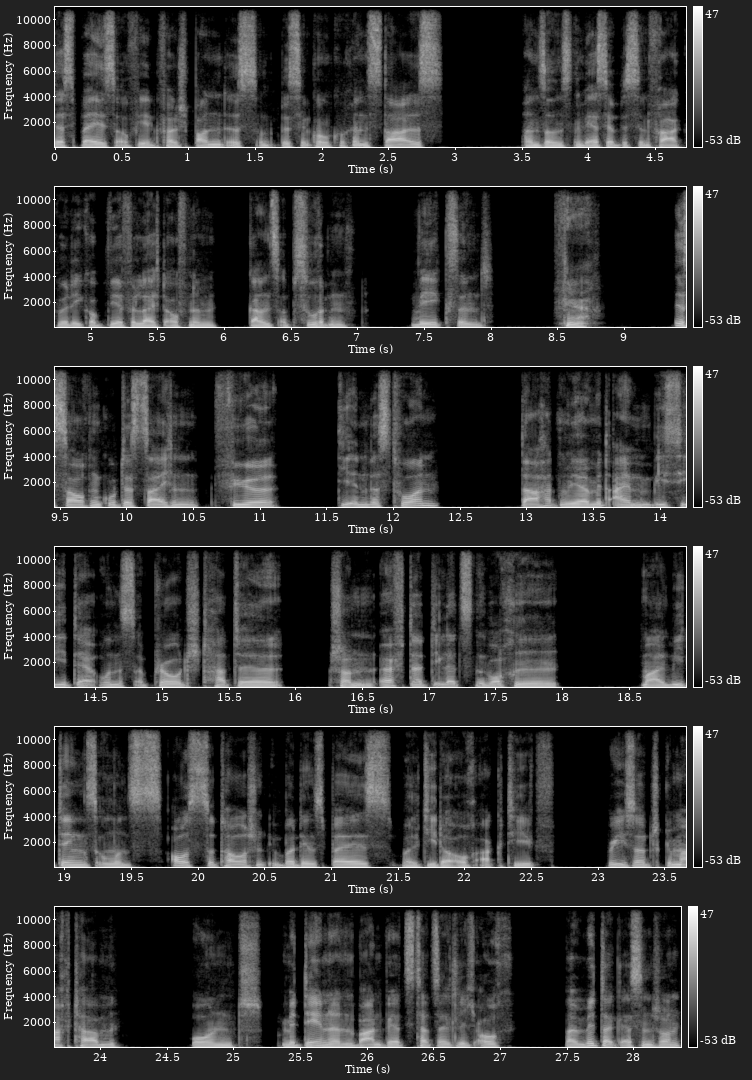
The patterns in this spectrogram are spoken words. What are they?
der Space auf jeden Fall spannend ist und ein bisschen Konkurrenz da ist. Ansonsten wäre es ja ein bisschen fragwürdig, ob wir vielleicht auf einem ganz absurden Weg sind. Ja. Ist auch ein gutes Zeichen für die Investoren. Da hatten wir mit einem VC, der uns approached hatte, schon öfter die letzten Wochen mal Meetings, um uns auszutauschen über den Space, weil die da auch aktiv Research gemacht haben. Und mit denen waren wir jetzt tatsächlich auch beim Mittagessen schon.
